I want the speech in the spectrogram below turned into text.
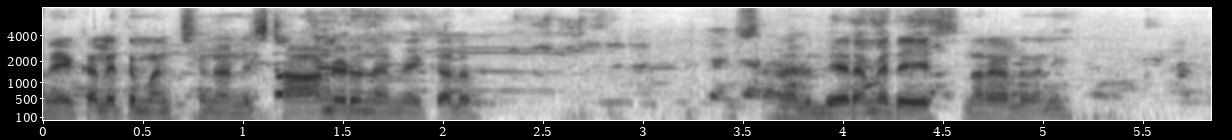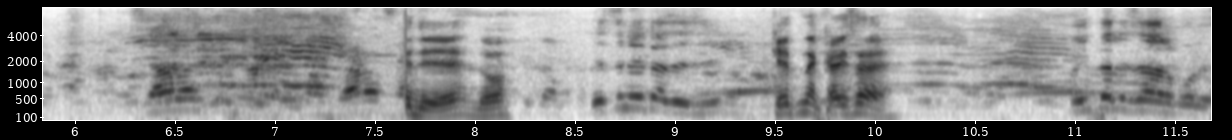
మేకలు అయితే మంచిగా ఉన్నాయండి స్టాండర్డ్ ఉన్నాయి మేకలు అది బేరం అయితే చేస్తున్నారు వాళ్ళు కానీ ఇది దో बेचने का दीजिए कितना कैसा है पैंतालीस हजार बोले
